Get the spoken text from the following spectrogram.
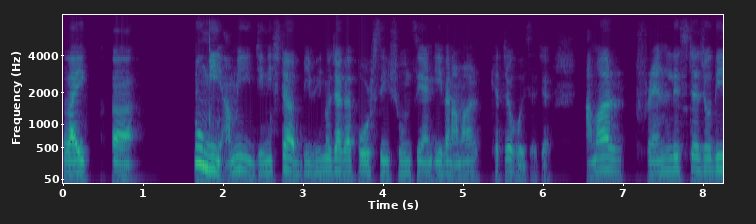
লাইক টু মি আমি জিনিসটা বিভিন্ন জায়গায় পড়ছি, শুনছি অ্যান্ড ইভেন আমার ক্ষেত্রেও হয়েছে যে, আমার ফ্রেন্ড লিস্টে যদি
